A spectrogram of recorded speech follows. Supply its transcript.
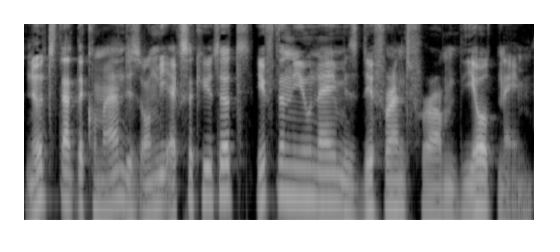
Note that the command is only executed if the new name is different from the old name.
